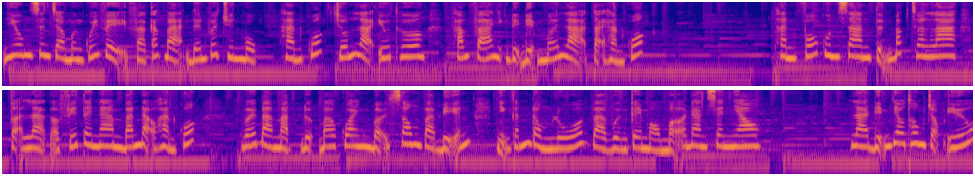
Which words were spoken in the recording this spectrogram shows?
Hạnh Dung xin chào mừng quý vị và các bạn đến với chuyên mục Hàn Quốc chốn lại yêu thương, khám phá những địa điểm mới lạ tại Hàn Quốc. Thành phố Kunsan, tỉnh Bắc Cholla, tọa lạc ở phía tây nam bán đảo Hàn Quốc, với ba mặt được bao quanh bởi sông và biển, những cánh đồng lúa và vườn cây màu mỡ đan xen nhau. Là điểm giao thông trọng yếu,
